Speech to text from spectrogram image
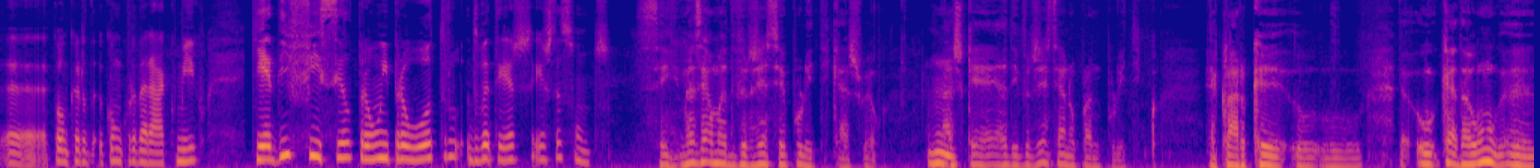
uh, concord- concordará comigo, que é difícil para um e para o outro debater este assunto. Sim, mas é uma divergência política, acho eu. Acho que é, a divergência é no plano político. É claro que o, o- o- cada um, eh,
